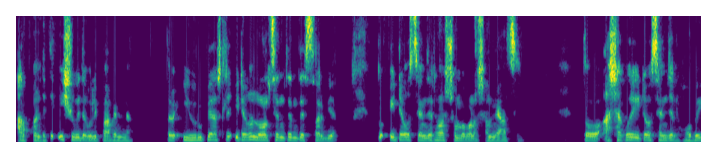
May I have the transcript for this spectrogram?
আরব কান্ট্রিতে এই সুবিধাগুলি পাবেন না। তবে ইউরোপে আসলে এটা কোনো নন সেনজেন দেশ, সার্বিয়া। তো এটাও সেনজেন হওয়ার সম্ভাবনা সামনে আছে। তো আশা করি এটাও সেনজেন হবে।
